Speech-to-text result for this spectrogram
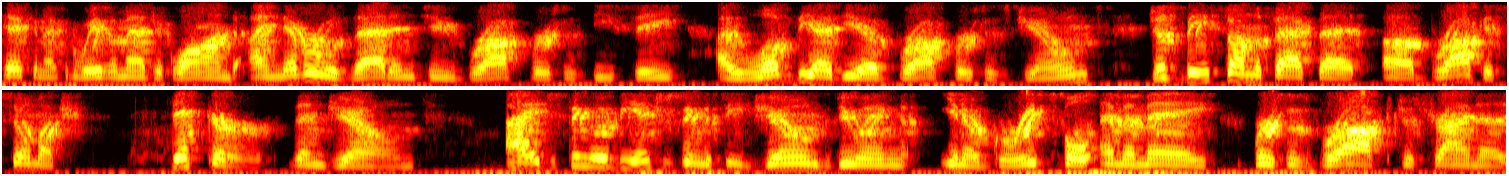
pick and I could wave a magic wand, I never was that into Brock versus DC. I love the idea of Brock versus Jones, just based on the fact that uh, Brock is so much thicker than Jones I just think it would be interesting to see Jones doing, you know, graceful MMA versus Brock just trying to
